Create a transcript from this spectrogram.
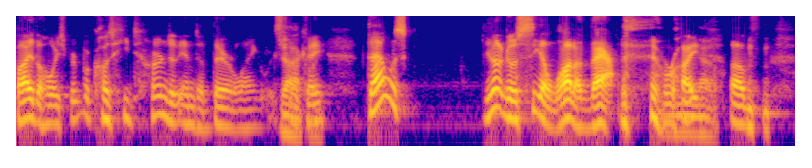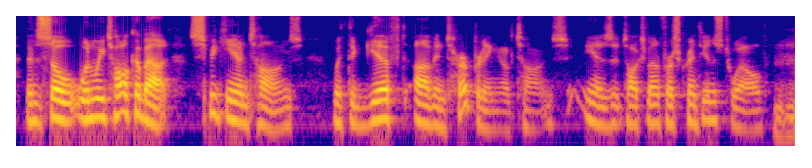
by the Holy Spirit because He turned it into their language. Exactly. Okay, that was you're not going to see a lot of that, right? No. Of- and so when we talk about speaking in tongues with the gift of interpreting of tongues, as it talks about in 1 Corinthians 12, mm-hmm.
